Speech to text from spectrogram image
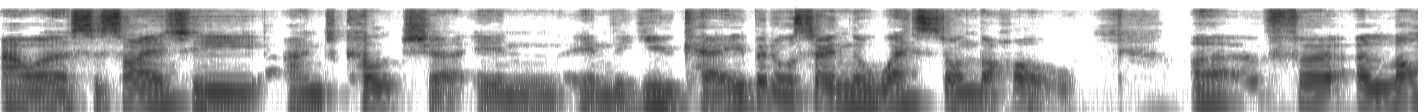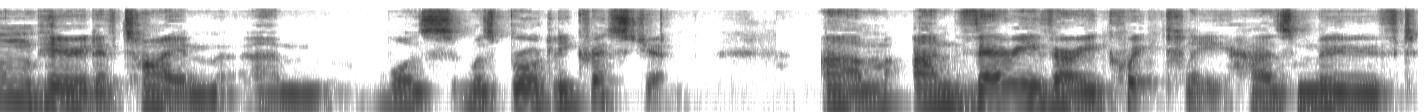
our society and culture in in the UK, but also in the West on the whole, uh, for a long period of time um, was was broadly Christian, um, and very very quickly has moved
